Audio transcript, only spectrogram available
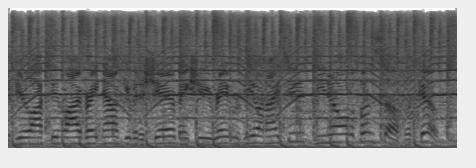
If you're locked in live right now, give it a share. Make sure you rate, review on iTunes. You know all the fun stuff. Let's go.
